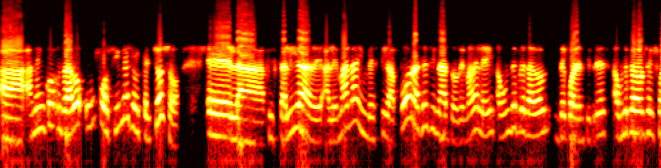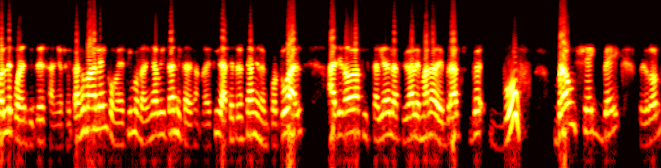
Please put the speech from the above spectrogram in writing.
han encontrado un posible sospechoso. Eh, la Fiscalía de, alemana investiga por asesinato de Madeleine a un depredador de 43, a un depredador sexual de 43 años. El caso Madeleine, como decimos, la niña británica desaparecida hace 13 años en Portugal, ha llegado a la Fiscalía de la ciudad alemana de Braunschweig, perdón,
